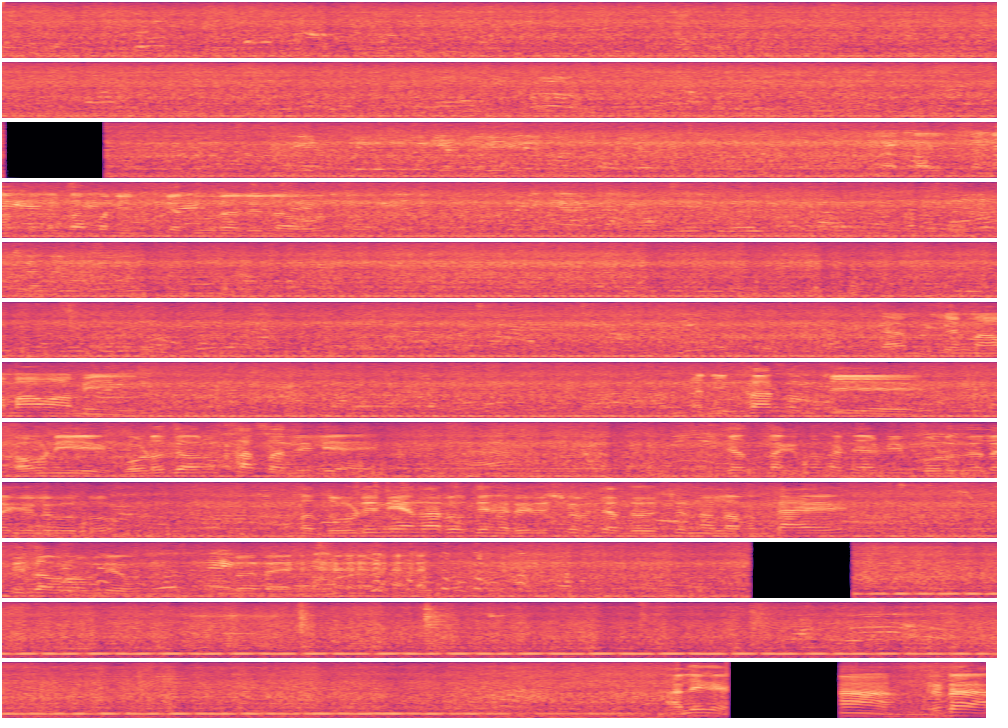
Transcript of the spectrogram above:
पाहुणी गोडोद्यावरून खास आलेली आहे. हा. तिच्यात लग्नासाठी आम्ही गोडोद्याला गेलो होतो. आता जोडीने येणार होते हरेश्वरच्या दर्शनाला पण काय तिचा प्रॉब्लेम मुलं नाही. आले काय? हां टाटा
